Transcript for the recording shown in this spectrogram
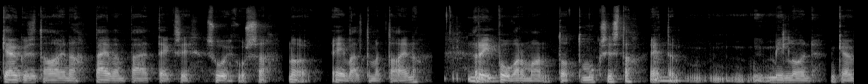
käykö sitä aina päivän päätteeksi suihkussa, no ei välttämättä aina. Mm. Riippuu varmaan tottumuksista, mm. että milloin käy,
